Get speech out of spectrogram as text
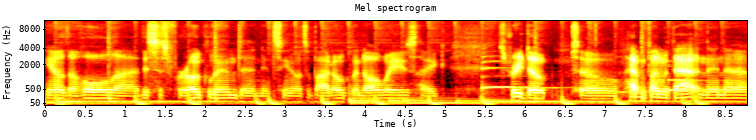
You know, the whole uh, this is for Oakland, and it's you know it's about Oakland always. Like it's pretty dope. So having fun with that, and then uh,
